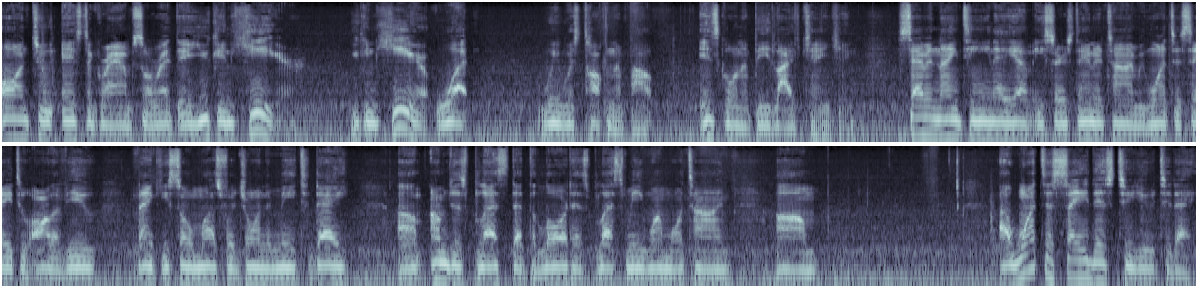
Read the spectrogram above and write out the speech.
onto Instagram, so right there you can hear, you can hear what we was talking about. It's going to be life changing. 7:19 a.m. Eastern Standard Time. We want to say to all of you, thank you so much for joining me today. Um, I'm just blessed that the Lord has blessed me one more time. Um, I want to say this to you today.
